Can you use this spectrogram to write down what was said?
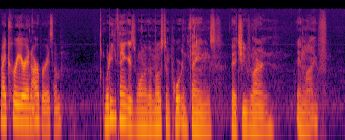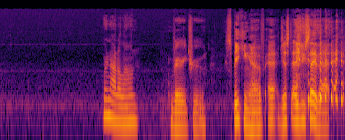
my career in arborism. What do you think is one of the most important things that you've learned in life? We're not alone. Very true. Speaking of, uh, just as you say that,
